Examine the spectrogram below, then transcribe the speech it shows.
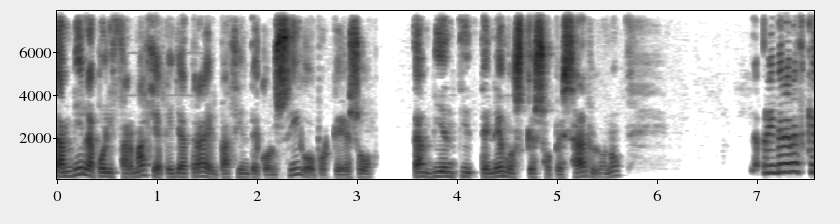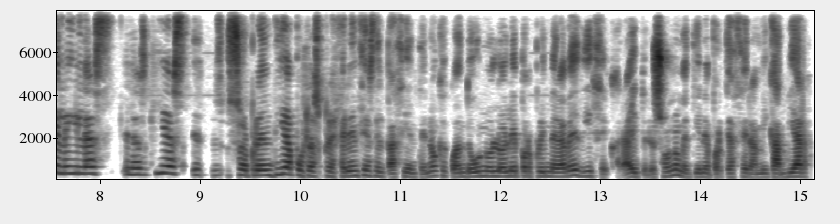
también la polifarmacia que ya trae el paciente consigo, porque eso también tenemos que sopesarlo. ¿no? La primera vez que leí las, las, guías eh, sorprendía pues, las preferencias del paciente, ¿no? que cuando uno lo lee por primera vez dice, caray, pero eso no me tiene por qué hacer a mí cambiar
